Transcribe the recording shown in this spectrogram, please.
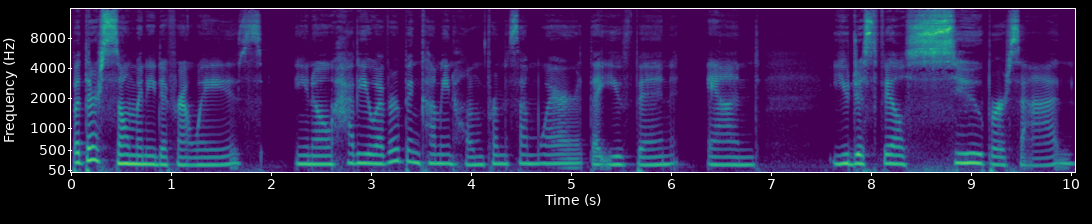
but there's so many different ways. You know, have you ever been coming home from somewhere that you've been and you just feel super sad.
